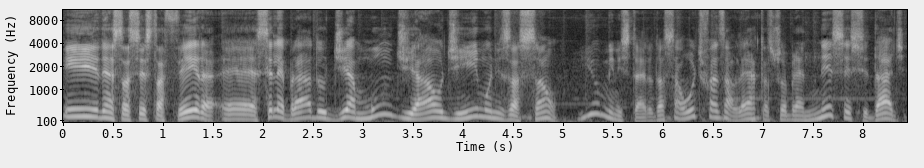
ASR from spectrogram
E nesta sexta-feira é celebrado o Dia Mundial de Imunização e o Ministério da Saúde faz alerta sobre a necessidade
